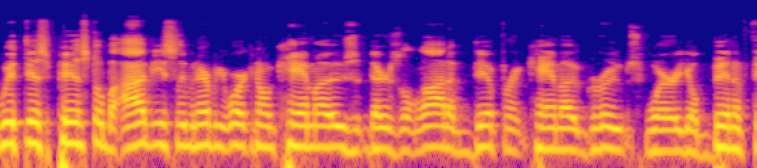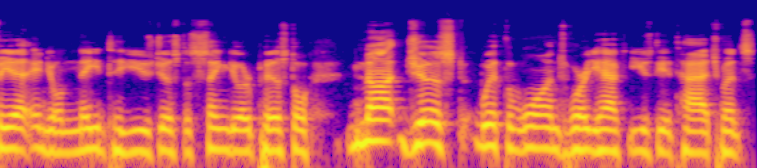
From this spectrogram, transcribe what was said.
with this pistol, but obviously whenever you're working on camos, there's a lot of different camo groups where you'll benefit and you'll need to use just a singular pistol, not just with the ones where you have to use the attachments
